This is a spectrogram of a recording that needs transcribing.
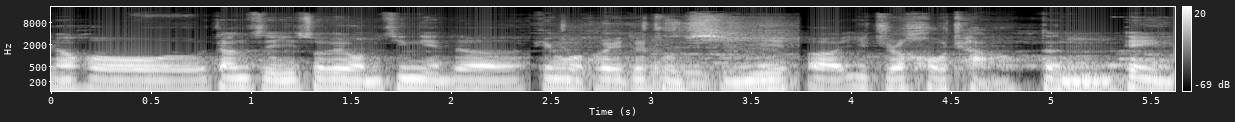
然后章子怡作为我们今年的评委。会的主席，呃，一直候场等电影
